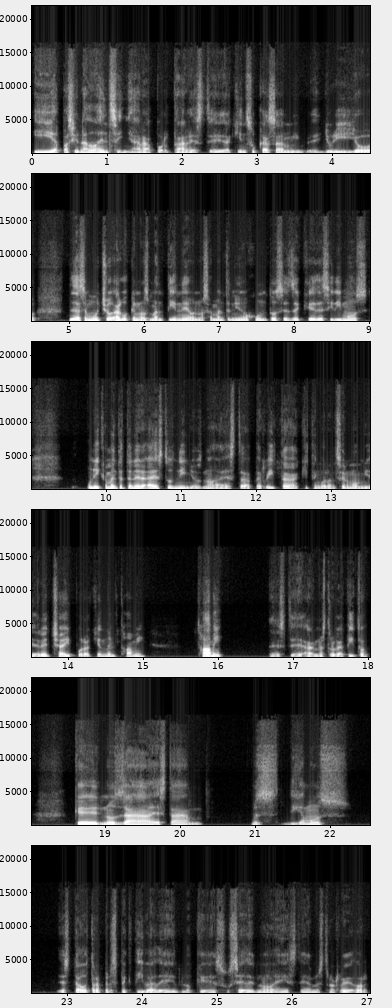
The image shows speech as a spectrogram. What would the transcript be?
y apasionado a enseñar, a aportar. Este, aquí en su casa, mi, eh, Yuri y yo, desde hace mucho, algo que nos mantiene o nos ha mantenido juntos es de que decidimos únicamente tener a estos niños, ¿no? A esta perrita, aquí tengo el Anselmo a mi derecha y por aquí anda el Tommy, Tommy, este, a nuestro gatito, que nos da esta, pues, digamos, esta otra perspectiva de lo que sucede, ¿no? Este, a nuestro alrededor.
